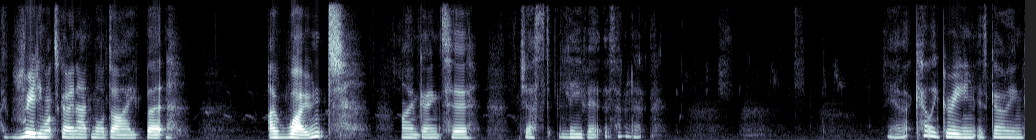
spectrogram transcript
I really want to go and add more dye, but I won't. I'm going to just leave it. Let's have a look. Yeah, that Kelly green is going,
